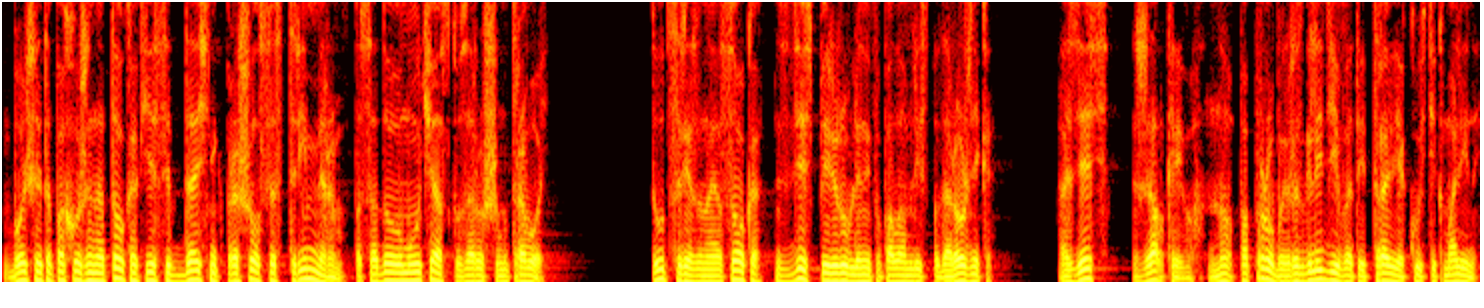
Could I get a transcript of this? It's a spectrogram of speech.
Больше это похоже на то, как если б дачник прошелся стриммером по садовому участку, заросшему травой. Тут срезанная осока, здесь перерубленный пополам лист подорожника, а здесь жалко его, но попробуй разгляди в этой траве кустик малины.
